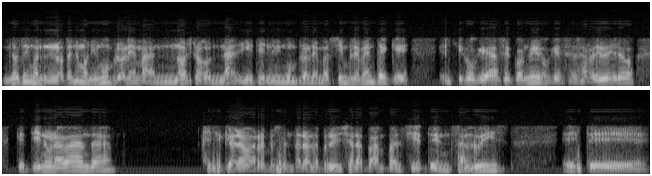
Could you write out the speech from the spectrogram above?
no, tengo, no tenemos ningún problema, no yo, nadie tiene ningún problema, simplemente que el chico que hace conmigo, que es César Rivero, que tiene una banda, ese que ahora va a representar a la provincia de La Pampa, el 7 en San Luis, este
